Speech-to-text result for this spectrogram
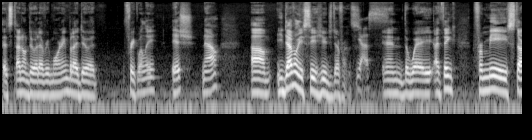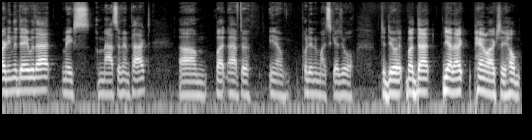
it's I don't do it every morning, but I do it frequently ish now. Um, you definitely see a huge difference Yes. in the way I think for me starting the day with that makes a massive impact. Um, but I have to, you know, put it in my schedule to do it. But that, yeah, that panel actually helped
